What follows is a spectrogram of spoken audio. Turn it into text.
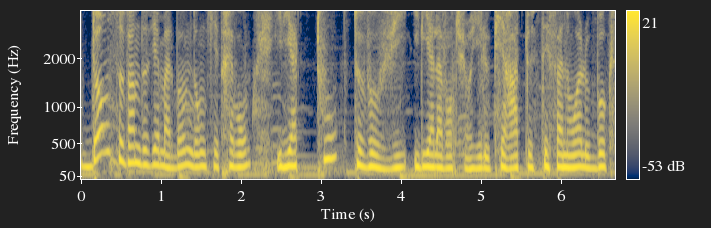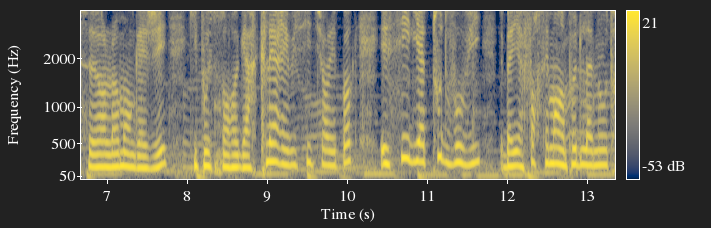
Dans ce 22e album, donc qui est très bon, il y a toutes vos vies. Il y a l'aventurier, le pirate, le stéphanois, le boxeur, l'homme engagé qui pose son regard clair et lucide sur l'époque. Et s'il y a toutes vos vies, eh ben, il y a forcément un peu de la nôtre.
